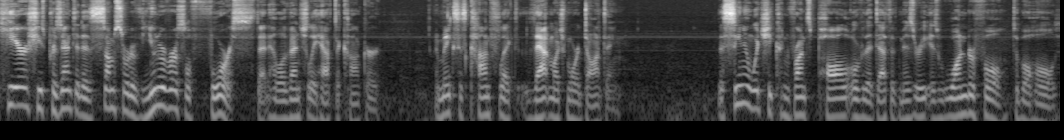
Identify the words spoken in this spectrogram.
Here, she's presented as some sort of universal force that he'll eventually have to conquer. It makes his conflict that much more daunting. The scene in which she confronts Paul over the death of Misery is wonderful to behold.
